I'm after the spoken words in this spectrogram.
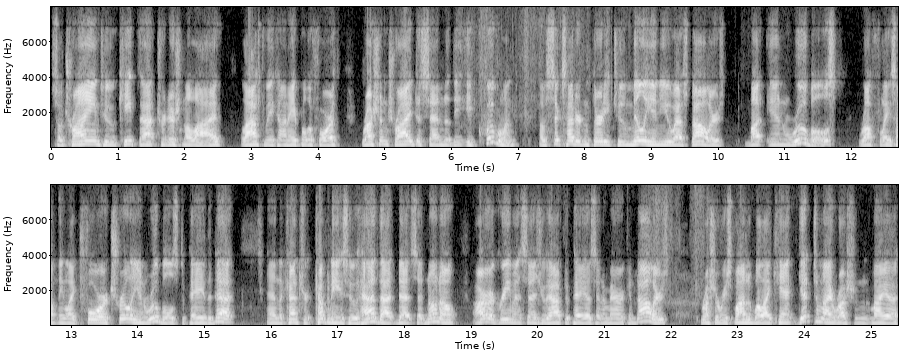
So, trying to keep that tradition alive, last week on April the 4th, Russian tried to send the equivalent of 632 million US dollars, but in rubles, roughly something like 4 trillion rubles to pay the debt. And the country companies who had that debt said, no, no, our agreement says you have to pay us in American dollars. Russia responded, well, I can't get to my Russian, my uh,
